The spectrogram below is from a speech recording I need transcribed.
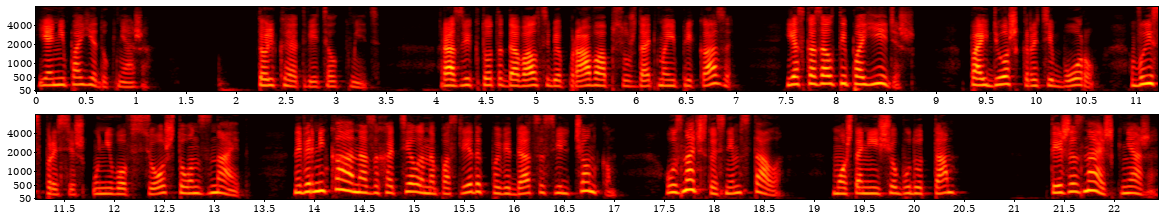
Я не поеду, княже. Только и ответил Кметь. Разве кто-то давал тебе право обсуждать мои приказы? Я сказал, ты поедешь. Пойдешь к Ратибору, выспросишь у него все, что он знает. Наверняка она захотела напоследок повидаться с Вельчонком, узнать, что с ним стало. Может, они еще будут там? Ты же знаешь, княже,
